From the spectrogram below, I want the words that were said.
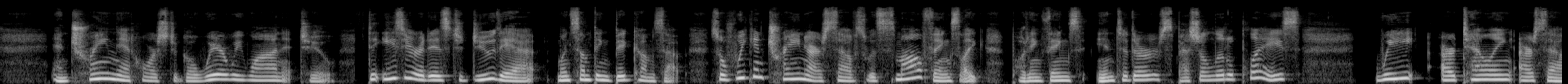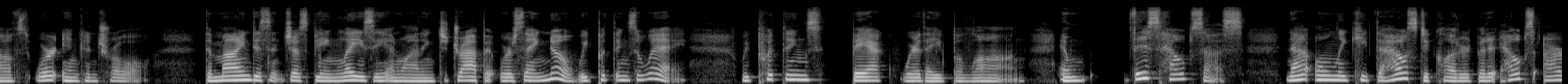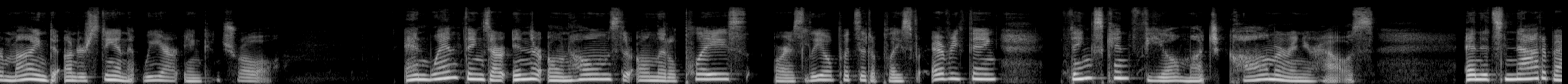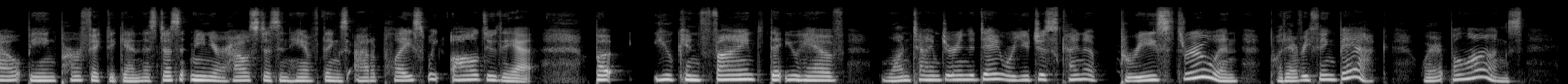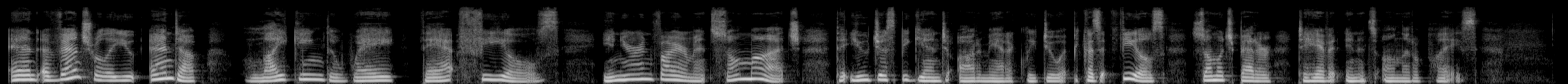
and train that horse to go where we want it to, the easier it is to do that when something big comes up. So if we can train ourselves with small things like putting things into their special little place, we are telling ourselves we're in control. The mind isn't just being lazy and wanting to drop it. We're saying, no, we put things away. We put things back where they belong. And this helps us not only keep the house decluttered, but it helps our mind to understand that we are in control. And when things are in their own homes, their own little place, or as Leo puts it, a place for everything, things can feel much calmer in your house. And it's not about being perfect again. This doesn't mean your house doesn't have things out of place. We all do that. But you can find that you have one time during the day where you just kind of breeze through and put everything back where it belongs. And eventually you end up liking the way that feels in your environment so much that you just begin to automatically do it because it feels so much better to have it in its own little place.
